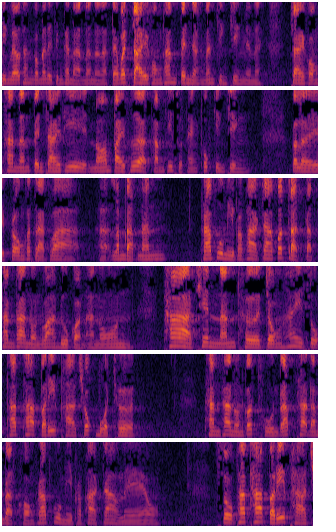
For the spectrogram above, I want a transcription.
ริง ๆ แล้วท่านก็ไม่ได้ถึงขนาดนั้นนะ แต่ว่าใจของท่านเป็นอย่างนั้นจริง ๆ เนี่ยนะ ใจของท่านนั้นเป็นใจที่น้อมไปเพื่อทำที่สุดแห่งทุกข์จริง ๆ ก็เลยพระองค์ก็ตรัสว่าลำดับนั้น พระผู้มีพระภาคเจ้าก็ตรัสกับท่านพระนนท์ว่าดูก่อนอนนท์ ถ้าเช่นนั้นเธอจงให้สุพัทธปริภาชกบวชเถิด ท่านพระนนก็ทูลรับพระดำรัสของพระผู้มีพระภาคเจ้าแล้วสุพัทธปริภาช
